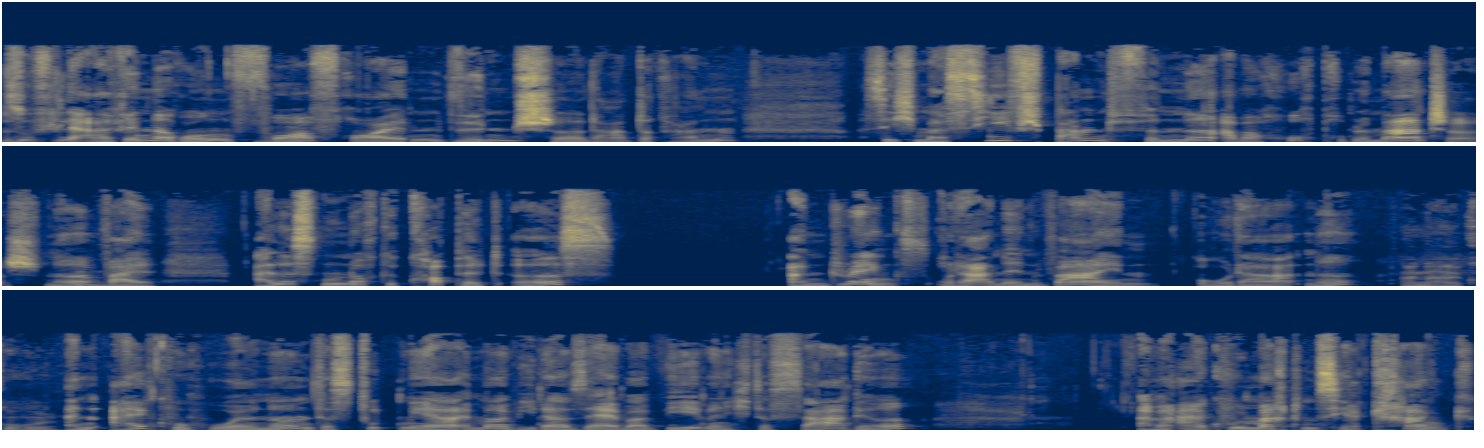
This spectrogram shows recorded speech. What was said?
so viele Erinnerungen, Vorfreuden, Wünsche da dran, was ich massiv spannend finde, aber hochproblematisch, ne, weil alles nur noch gekoppelt ist an Drinks oder an den Wein oder, ne, An Alkohol. an Alkohol, ne? Und das tut mir ja immer wieder selber weh, wenn ich das sage. Aber Alkohol macht uns ja krank.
